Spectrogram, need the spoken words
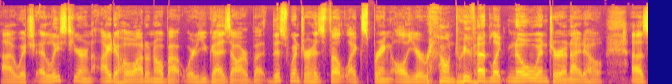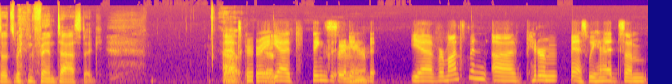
Uh, which at least here in Idaho, I don't know about where you guys are, but this winter has felt like spring all year round. We've had like no winter in Idaho, uh, so it's been fantastic. That's uh, great. Yeah, yeah things Same in here. yeah, Vermont's been uh, hit or miss. We had some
